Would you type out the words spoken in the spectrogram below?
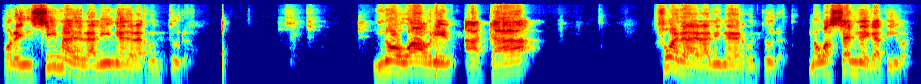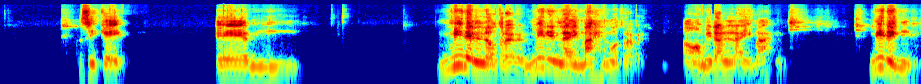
por encima de la línea de la ruptura. No va a abrir acá, fuera de la línea de ruptura. No va a ser negativa. Así que, eh, mírenlo otra vez, miren la imagen otra vez. Vamos a mirar la imagen. Miren,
